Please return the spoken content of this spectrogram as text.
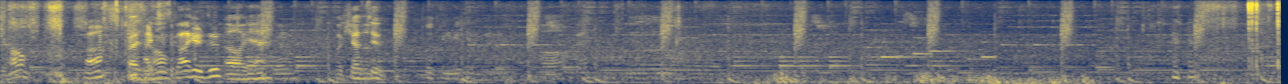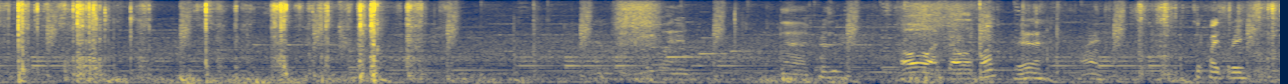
Home. huh i you're just home. got here dude Oh yeah. What you up to? Making. Oh, Yeah. Oh, that's fun. Yeah, Nice. a fight three.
